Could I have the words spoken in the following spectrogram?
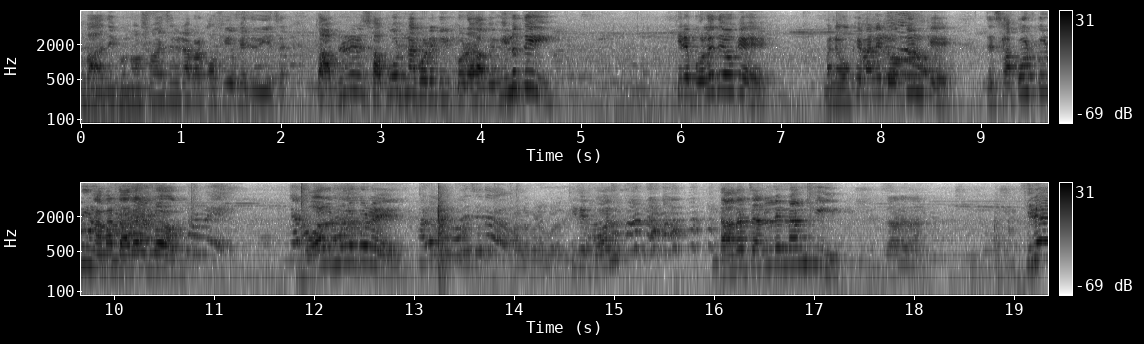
বা দেখুন অসহায় ছেলেটা আবার কফিও খেতে দিয়েছে। তো আপনারা সাপোর্ট না করে কি করে হবে? মিনতি? কিরে বলে দে ওকে। মানে ওকে মানে লোকজনকে। যে সাপোর্ট করুন আমার দাদার ব্লগ বল ভালো করে ভালো করে বলে দাদার চ্যানেলের নাম কি? জানে না। কিরে?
